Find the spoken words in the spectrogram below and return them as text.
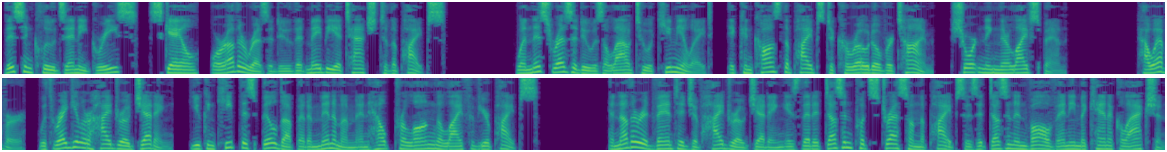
This includes any grease, scale, or other residue that may be attached to the pipes. When this residue is allowed to accumulate, it can cause the pipes to corrode over time, shortening their lifespan. However, with regular hydrojetting, you can keep this buildup at a minimum and help prolong the life of your pipes. Another advantage of hydrojetting is that it doesn't put stress on the pipes as it doesn't involve any mechanical action.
